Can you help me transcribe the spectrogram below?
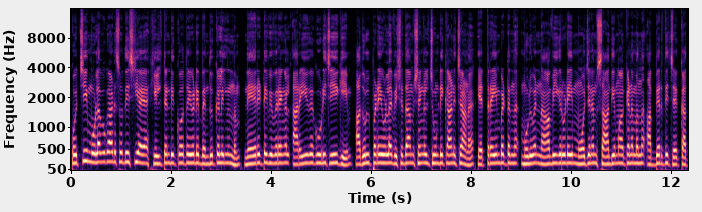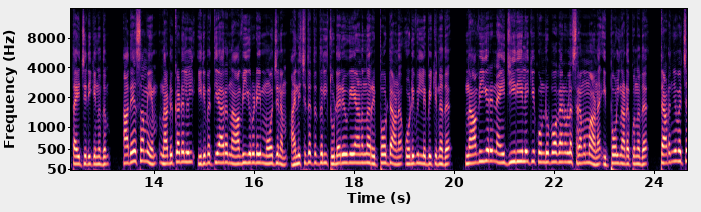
കൊച്ചി മുളവുകാട് സ്വദേശിയായ ഹിൽട്ടൺ ഡിക്കോത്തയുടെ ബന്ധുക്കളിൽ നിന്നും നേരിട്ട് വിവരങ്ങൾ അറിയുക കൂടി ചെയ്യുകയും അതുൾപ്പെടെയുള്ള വിശദാംശങ്ങൾ ചൂണ്ടിക്കാണിച്ചാണ് എത്രയും പെട്ടെന്ന് മുഴുവൻ നാവികരുടെയും മോചനം സാധ്യമാക്കണമെന്ന് അഭ്യർത്ഥിച്ച് കത്തയച്ചിരിക്കുന്നതും. അതേസമയം നടുക്കടലിൽ ഇരുപത്തിയാറ് നാവികരുടെയും മോചനം അനിശ്ചിതത്വത്തിൽ തുടരുകയാണെന്ന റിപ്പോർട്ടാണ് ഒടുവിൽ ലഭിക്കുന്നത്. നാവികരെ നൈജീരിയയിലേക്ക് കൊണ്ടുപോകാനുള്ള ശ്രമമാണ് ഇപ്പോൾ നടക്കുന്നത്. തടഞ്ഞുവച്ച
